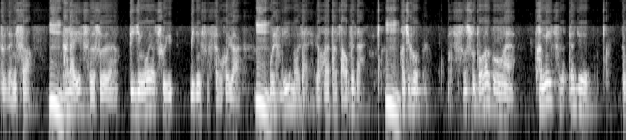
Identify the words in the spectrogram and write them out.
都认识了。嗯。他来一次是，毕竟我要出于毕竟是售货员儿，嗯。我要礼貌噻，要和他打招呼噻。嗯。他，结果次数多了过后啊，他每次感觉都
